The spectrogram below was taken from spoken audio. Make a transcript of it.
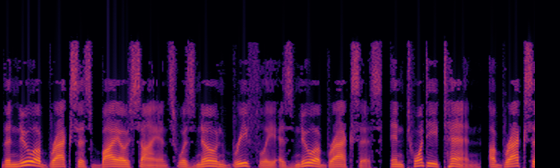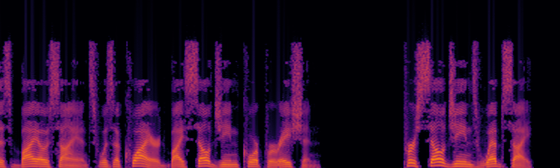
the new Abraxis Bioscience was known briefly as New Abraxis. In 2010, Abraxis Bioscience was acquired by Celgene Corporation. Per Celgene's website,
